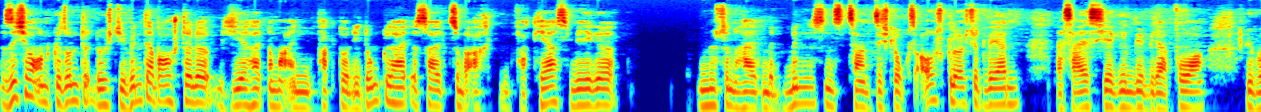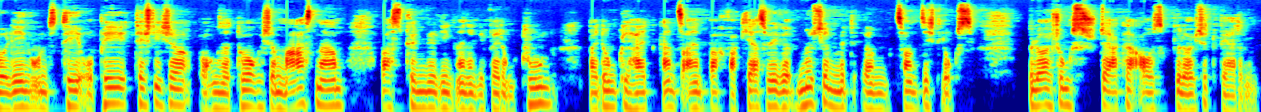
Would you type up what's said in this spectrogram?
sicher und gesund durch die Winterbaustelle. Hier halt nochmal ein Faktor, die Dunkelheit ist halt zu beachten. Verkehrswege müssen halt mit mindestens 20 Lux ausgeleuchtet werden. Das heißt, hier gehen wir wieder vor, überlegen uns TOP, technische, organisatorische Maßnahmen. Was können wir gegen eine Gefährdung tun? Bei Dunkelheit ganz einfach, Verkehrswege müssen mit ähm, 20 Lux Beleuchtungsstärke ausgeleuchtet werden.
